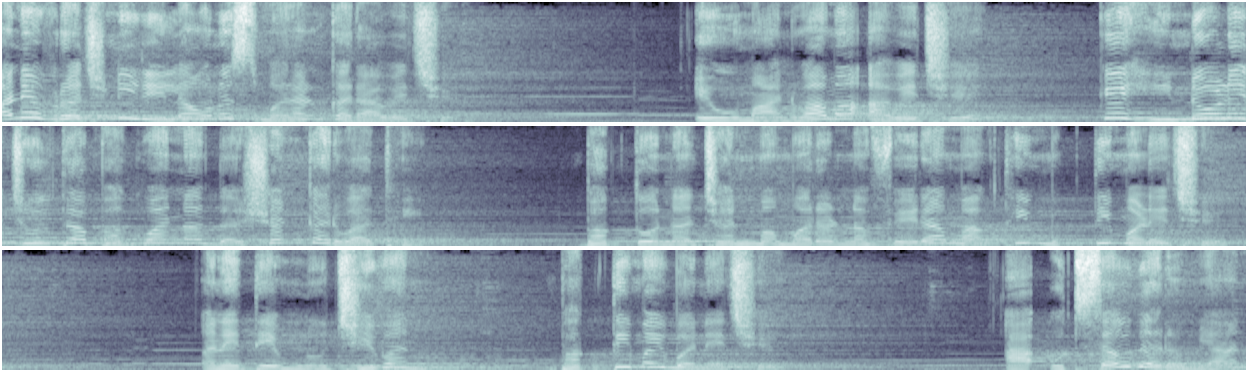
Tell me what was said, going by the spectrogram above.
અને વ્રજની લીલાઓનું સ્મરણ કરાવે છે. એવું માનવામાં આવે છે કે હિંડોળે ઝૂલતા ભગવાનના દર્શન કરવાથી ભક્તોના જન્મ, મરણના ફેરામાંથી મુક્તિ મળે છે અને તેમનું જીવન ભક્તિમય બને છે. આ ઉત્સવ દરમિયાન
